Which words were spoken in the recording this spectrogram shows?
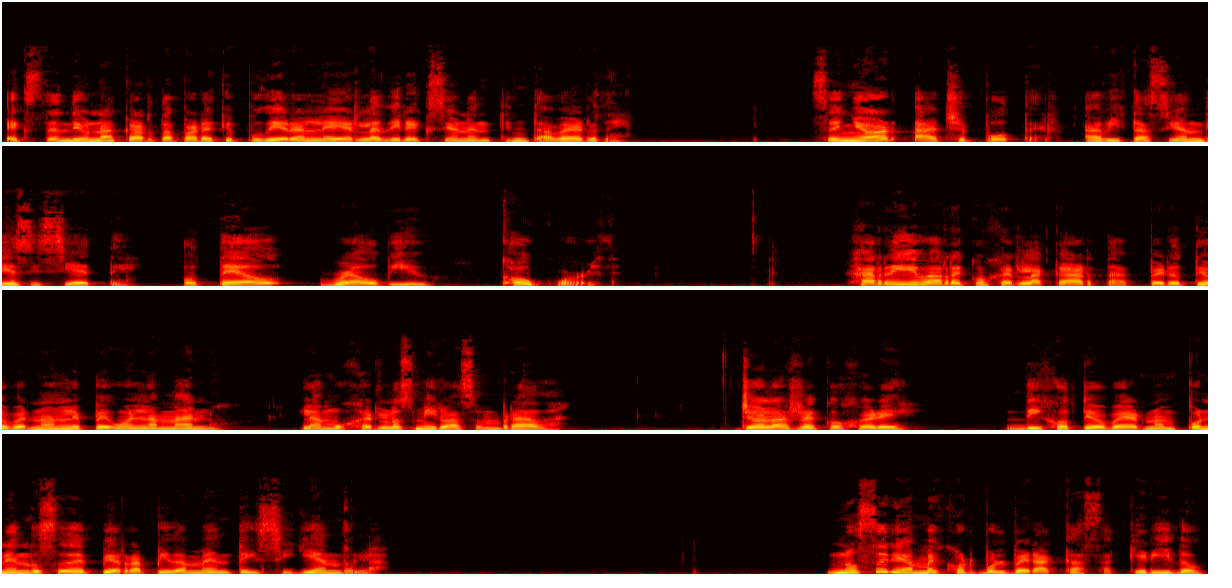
Extendí una carta para que pudieran leer la dirección en tinta verde. Señor H. Potter, habitación 17, Hotel Relview, Cokeworth. Harry iba a recoger la carta, pero tío Vernon le pegó en la mano. La mujer los miró asombrada. Yo las recogeré, dijo tío Vernon, poniéndose de pie rápidamente y siguiéndola. ¿No sería mejor volver a casa, querido?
